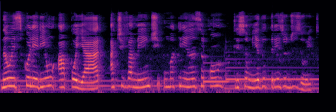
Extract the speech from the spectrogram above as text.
não escolheriam apoiar ativamente uma criança com trissomia do 13 ou 18.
